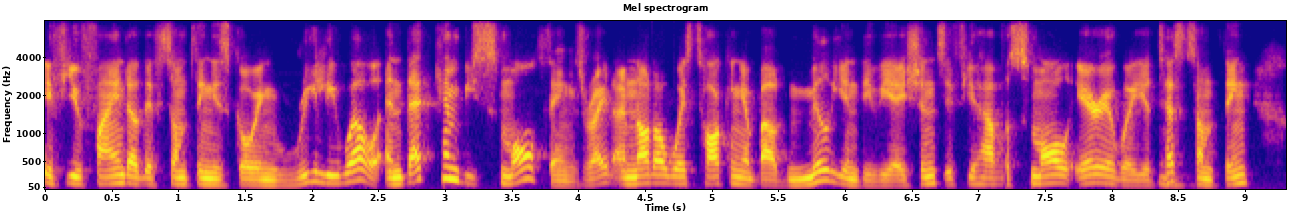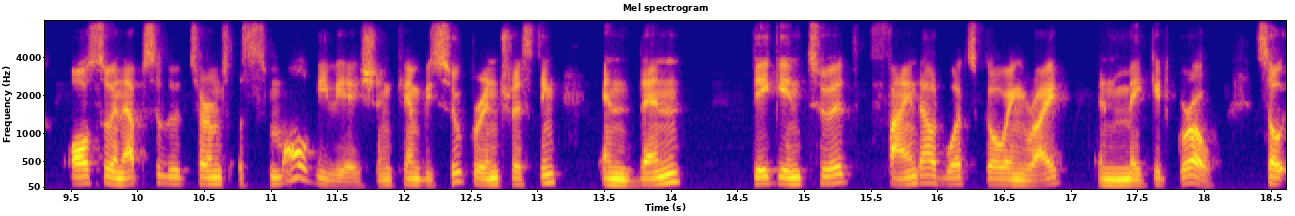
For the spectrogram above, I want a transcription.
If you find out if something is going really well, and that can be small things, right? I'm not always talking about million deviations. If you have a small area where you mm. test something, also in absolute terms, a small deviation can be super interesting, and then dig into it, find out what's going right, and make it grow. So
